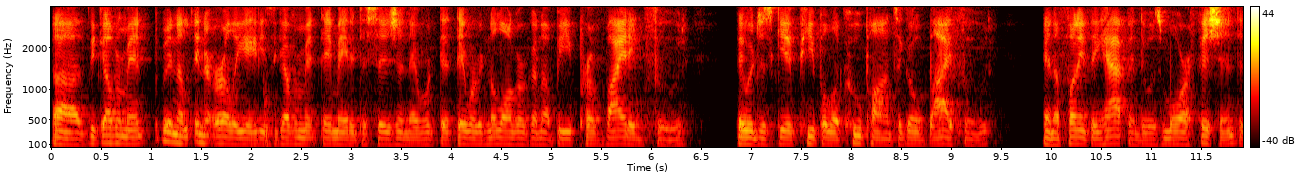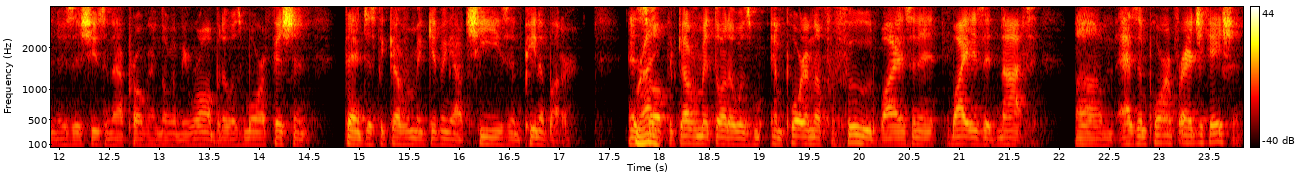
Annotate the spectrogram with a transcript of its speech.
uh, the government in the, in the early '80s, the government they made a decision they were that they were no longer going to be providing food they would just give people a coupon to go buy food. And a funny thing happened. It was more efficient, and there's issues in that program, don't get me wrong, but it was more efficient than just the government giving out cheese and peanut butter. And Right. so, if the government thought it was important enough for food, why isn't it? Why is it not um, as important for education?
